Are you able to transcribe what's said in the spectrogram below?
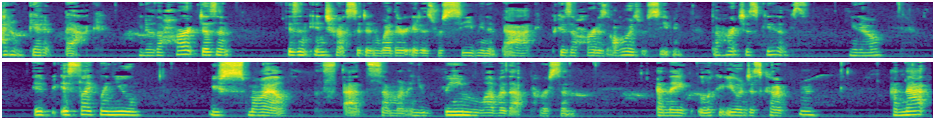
I don't get it back. You know, the heart doesn't isn't interested in whether it is receiving it back because the heart is always receiving. The heart just gives. You know, it, it's like when you you smile at someone and you beam love at that person, and they look at you and just kind of, hmm, and that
